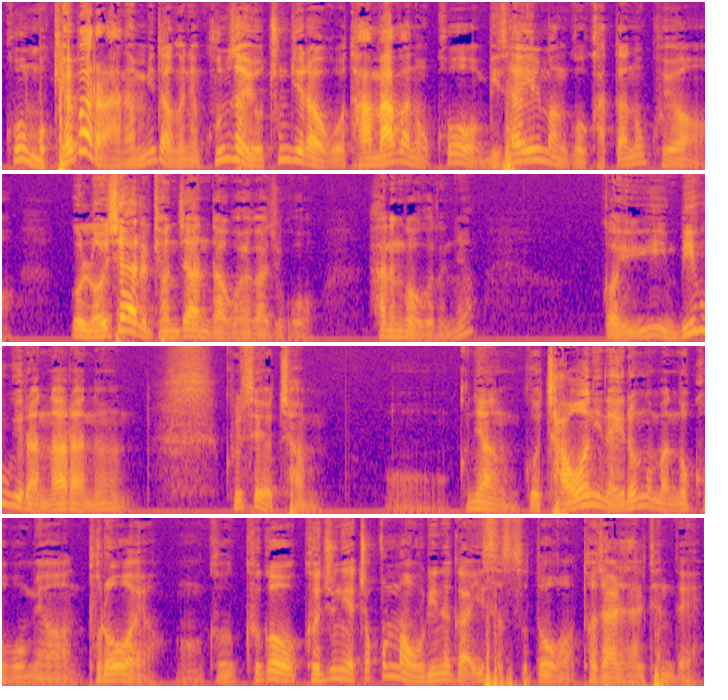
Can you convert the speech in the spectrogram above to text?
그거 뭐 개발을 안 합니다. 그냥 군사 요충지라고 다 막아놓고 미사일만 그거 갖다 놓고요. 그 러시아를 견제한다고 해가지고 하는 거거든요. 그러니까 이 미국이란 나라는 글쎄요 참 어, 그냥 그 자원이나 이런 것만 놓고 보면 부러워요. 어, 그, 그거, 그 중에 조금만 우리네가 있었어도 더 잘 살 텐데.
